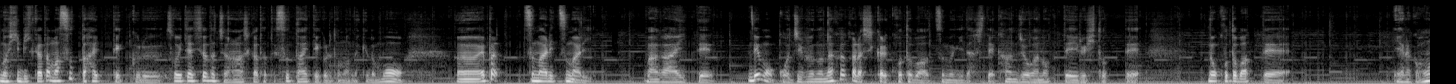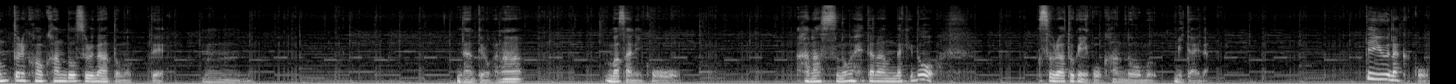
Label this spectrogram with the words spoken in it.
の響き方、まあ、スッと入ってくるそういった人たちの話し方ってスッと入ってくると思うんだけどもうんやっぱりつまりつまり間が空いてでもこう自分の中からしっかり言葉を紡ぎ出して感情が乗っている人っての言葉っていやなんか本当にこの感動するなと思ってうん。何て言うのかな。まさにこう話すのが下手なんだけどそれは特にこう感動を生むみたいな。っていうなんかこう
